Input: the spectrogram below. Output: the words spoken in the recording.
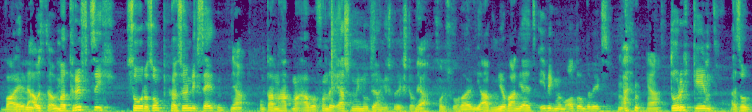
Weil man trifft sich so oder so persönlich selten. Ja. Und dann hat man aber von der ersten Minute an Gesprächsstoff. Ja, volles Rohr. Weil ja, wir waren ja jetzt ewig mit dem Auto unterwegs. ja. Durchgehend. Also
